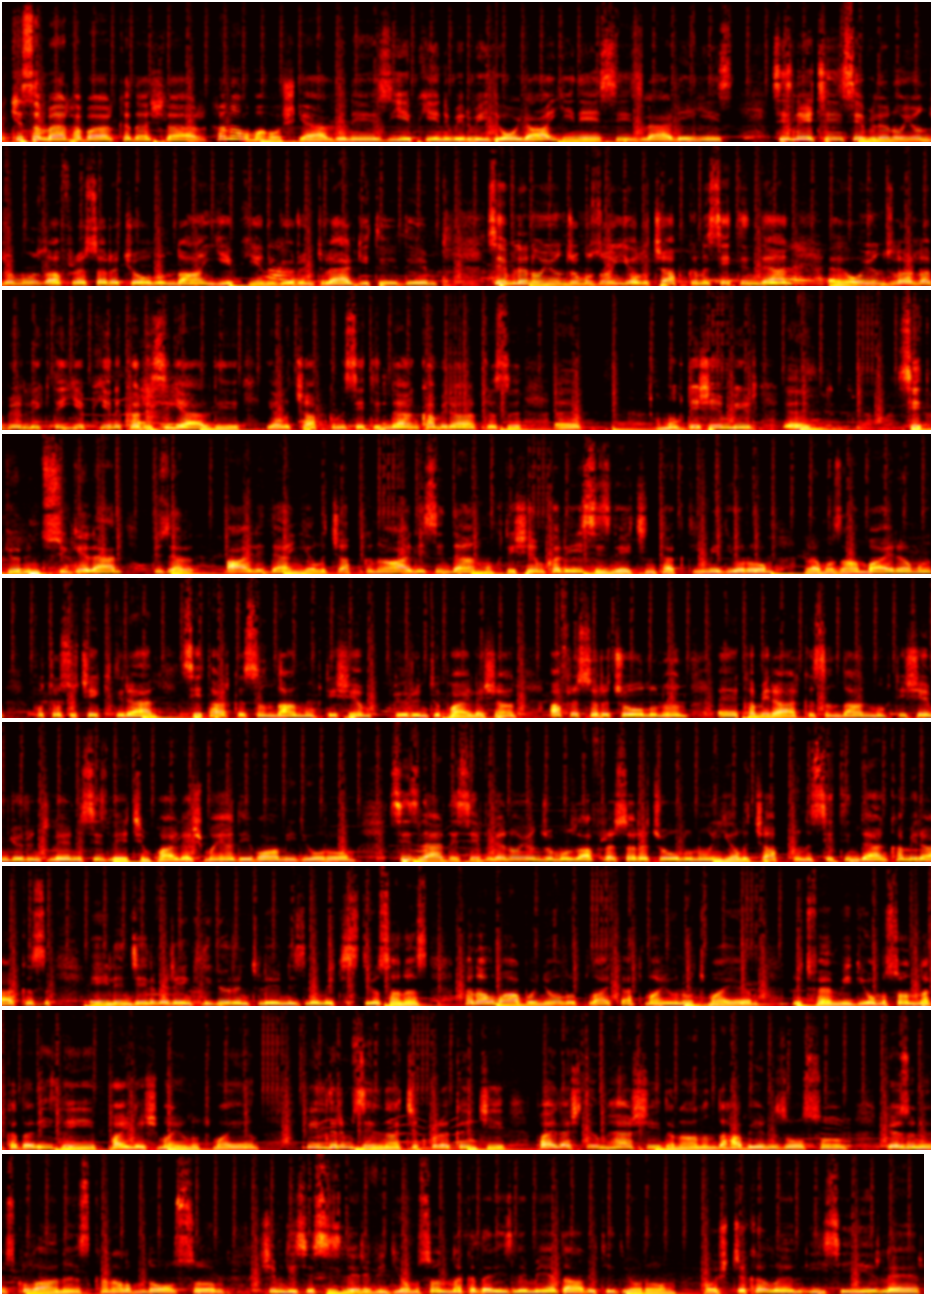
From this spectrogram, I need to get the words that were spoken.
Herkese merhaba arkadaşlar. Kanalıma hoş geldiniz. Yepyeni bir videoyla yine sizlerleyiz. Sizler için sevilen oyuncumuz Afra Saraçoğlu'ndan yepyeni görüntüler getirdim. Sevilen oyuncumuzun Yalı Çapkını setinden e, oyuncularla birlikte yepyeni karesi geldi. Yalı Çapkını setinden kamera arkası e, muhteşem bir e, set görüntüsü gelen güzel aileden Yalı Çapkını ailesinden muhteşem kareyi sizler için takdim ediyorum. Ramazan bayramı fotosu çektiren set arkasından muhteşem görüntü paylaşan Afra Saraçoğlu'nun e, kamera arkasından muhteşem görüntülerini sizler için paylaşmaya devam ediyorum. Sizler de sevilen oyuncumuz Afra Saraçoğlu'nun Yalı Çapkını setinden kamera arkası eğlenceli ve renkli görüntülerini izlemek istiyorsanız kanalıma abone olup like atmayı unutmayın. Lütfen videomu sonuna kadar izleyip paylaşmayı unutmayın. Bildirim zilini açık bırakın ki paylaştığım her şeyden anında haberiniz olsun. Gözünüz kulağınız kanalımda olsun. Şimdi ise sizleri videomu sonuna kadar izlemeye davet ediyorum. Hoşçakalın, iyi seyirler.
